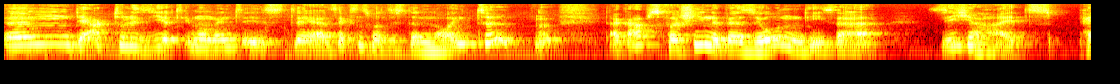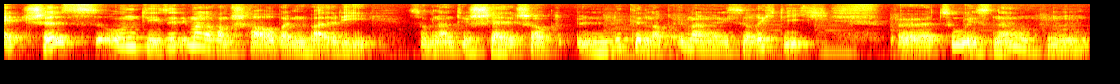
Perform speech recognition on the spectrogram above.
Ähm, der aktualisiert im Moment ist der 26.09. Ne? Da gab es verschiedene Versionen dieser Sicherheitspatches und die sind immer noch am Schrauben, weil die sogenannte Shell-Shock-Lücke noch immer noch nicht so richtig äh, zu ist. Ne? Hm,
